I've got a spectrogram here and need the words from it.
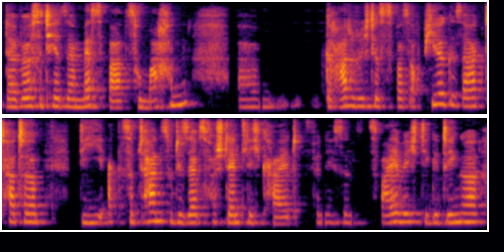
Diversity sehr messbar zu machen. Ähm, gerade durch das, was auch Pia gesagt hatte, die Akzeptanz und die Selbstverständlichkeit, finde ich, sind zwei wichtige Dinge,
